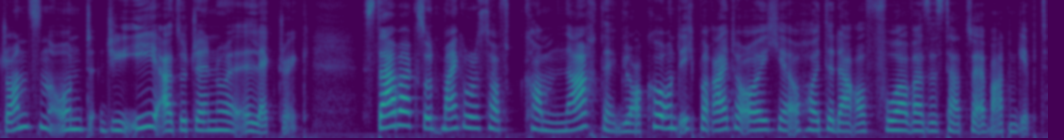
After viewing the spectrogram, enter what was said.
Johnson und GE, also General Electric. Starbucks und Microsoft kommen nach der Glocke und ich bereite euch äh, heute darauf vor, was es da zu erwarten gibt.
